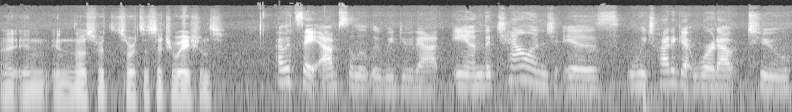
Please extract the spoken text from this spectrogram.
uh, in in those sorts, of situations? I would say absolutely we do that. And the challenge is we try to get word out to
